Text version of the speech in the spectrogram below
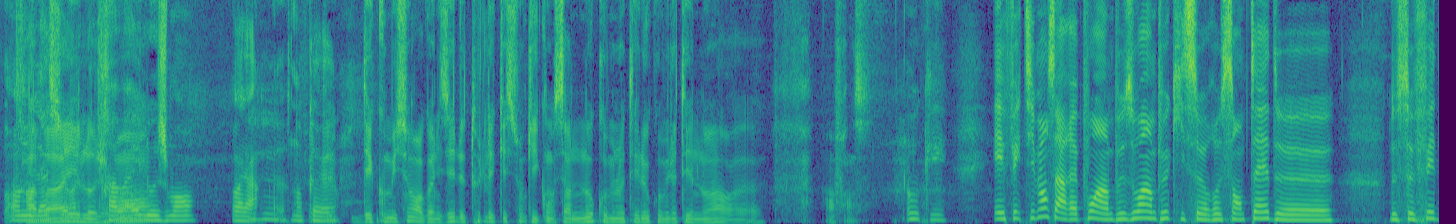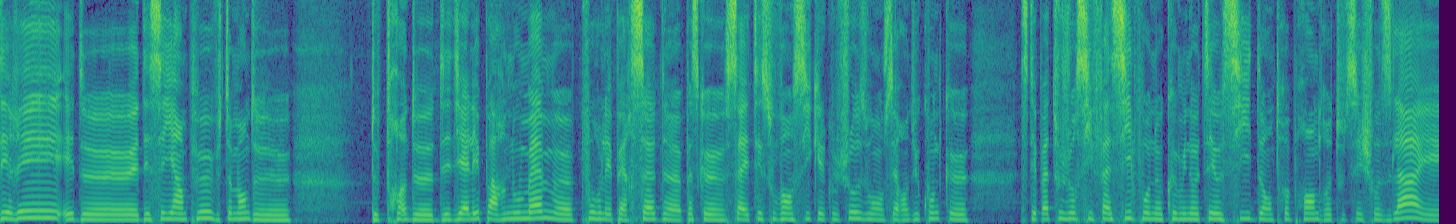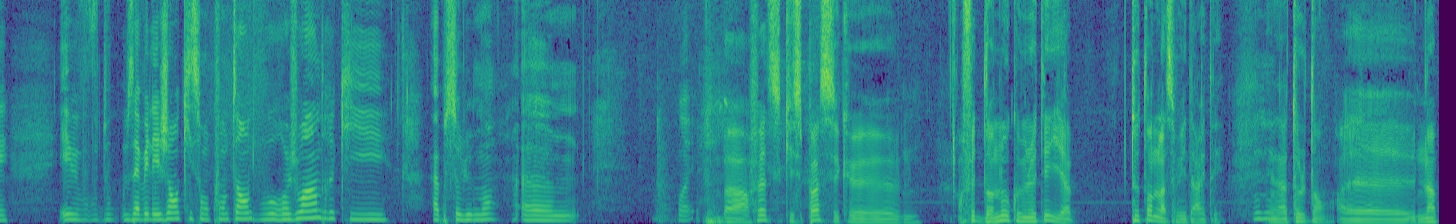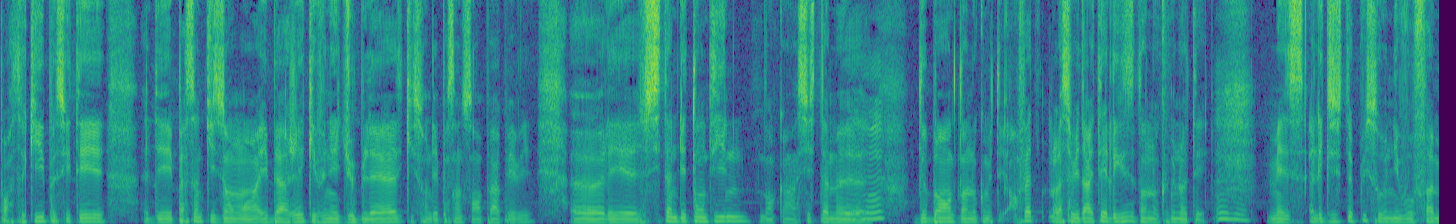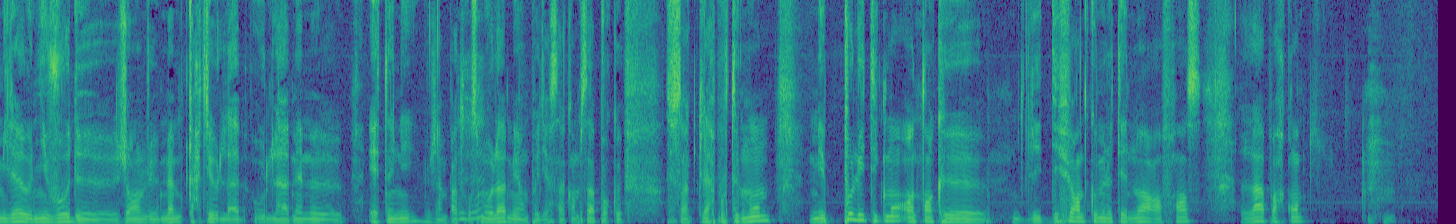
on est là sur logement. travail, logement. Voilà. Mhm. Euh, Donc, En fait, euh, Des commissions organisées de toutes les questions qui concernent nos communautés, les communautés noires euh, en France. Ok. Et effectivement, ça répond à un besoin un peu qui se ressentait de, de se fédérer et de- et d'essayer un peu justement de d'y aller par nous-mêmes pour les personnes parce que ça a été souvent aussi quelque chose où on s'est rendu compte que c'était pas toujours si facile pour nos communautés aussi d'entreprendre toutes ces choses-là et et vous, vous avez les gens qui sont contents de vous rejoindre qui Absolument. Euh, Bah, en fait, ce qui se passe, c'est que en fait, dans nos communautés, il y a tout le temps de la solidarité. Il y en a tout le temps. Euh, N'importe qui peut citer des personnes qu'ils ont hébergées, qui venaient du bled, qui sont des personnes sans PAPV. Euh, les systèmes des tontines, donc un système euh, Mhm, de banque dans nos communautés. En fait, la solidarité, elle existe dans nos communautés. mhm. Mais elle existe plus au niveau familial, au niveau de genre le même quartier ou de la, ou de la même ethnie. J'aime pas trop ce Mhm. mot-là, mais on peut dire ça comme ça pour que ce soit clair pour tout le monde. Mais politiquement, en tant que les différentes communautés noires en France, là par contre,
